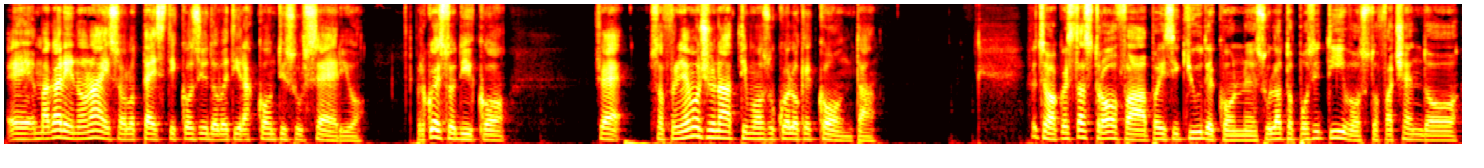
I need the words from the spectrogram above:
E magari non hai solo testi così dove ti racconti sul serio. Per questo dico, cioè, soffermiamoci un attimo su quello che conta. Insomma, questa strofa poi si chiude con sul lato positivo, sto facendo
